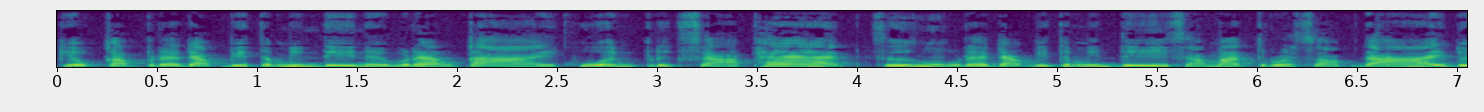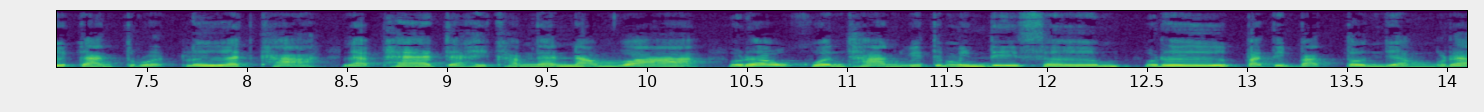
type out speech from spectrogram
เกี่ยวกับระดับวิตามินดีในร่างกาย ควรปรึกษาแพทย์ ซึ่งระดับวิตามินดีสามารถตรวจสอบได้ด้วยการตรวจเลือดค่ะ และแพทย์จะให้คำแนะนำว่า เราควรทานวิตามินดีเสริมหรือปฏิบัติตนอย่างไร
